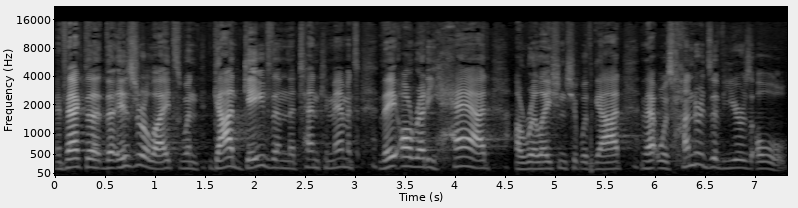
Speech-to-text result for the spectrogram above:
In fact, the, the Israelites, when God gave them the Ten Commandments, they already had a relationship with God that was hundreds of years old.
